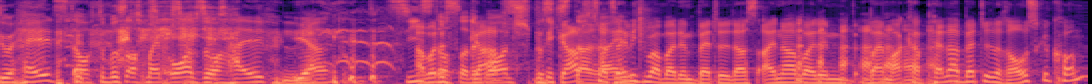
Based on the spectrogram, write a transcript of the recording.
Du hältst auch, du musst auch mein Ohr so halten. Ja. ja. Du ziehst aber das gab es tatsächlich mal bei dem Battle, da ist einer bei dem, beim A Cappella Battle rausgekommen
